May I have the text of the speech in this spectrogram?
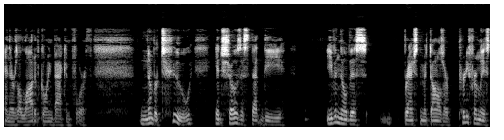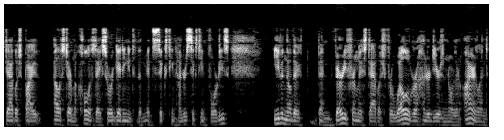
And there's a lot of going back and forth. Number two, it shows us that the even though this branch of the McDonalds are pretty firmly established by Alistair MacColla's day, so we're getting into the mid 1600s, 1640s. Even though they've been very firmly established for well over 100 years in Northern Ireland,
